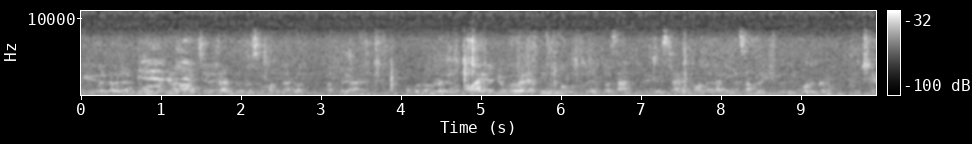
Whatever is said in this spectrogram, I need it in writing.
വീടുകളിലെ ഒരു അനുഭവം പറഞ്ഞാൽ ആഴ്ചയിൽ രണ്ട് ദിവസം വന്നാൽ മതി അത്രയാണ് അപ്പോൾ നമ്മളൊരു ആയിരം രൂപ വരെ മിനിമം ഇപ്പോൾ സാനിറ്ററി വേസ്റ്റ് അടക്കമുള്ള കാര്യങ്ങൾ സംഭരിക്കുന്നതിന് കൊടുക്കണം പക്ഷേ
